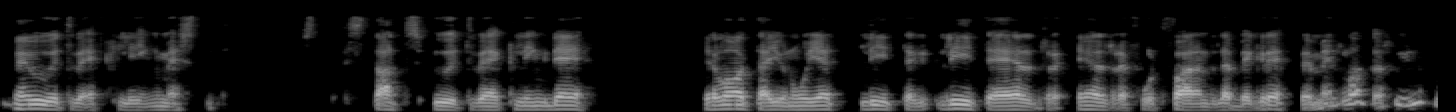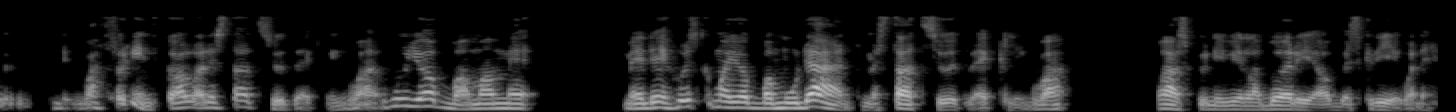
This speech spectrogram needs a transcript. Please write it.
med utveckling, med stadsutveckling? Det, det låter ju nog lite, lite äldre, äldre fortfarande det begreppet, men låt oss, varför inte kalla det stadsutveckling? Hur jobbar man med, med det? Hur ska man jobba modernt med stadsutveckling? Var, var skulle ni vilja börja och beskriva det?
